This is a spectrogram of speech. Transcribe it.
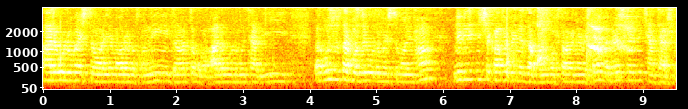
اهل علوم اجتماعی ما رو بخونید حتی اهل علوم طبیعی و خصوص در حوزه علوم اجتماعی ها می‌بینید این شکاف بین زبان گفتار و نوشته و خیلی کمتر شده.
